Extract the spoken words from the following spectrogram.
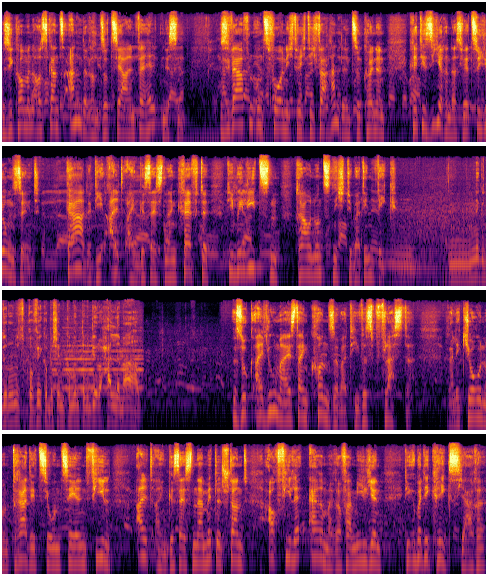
Sie kommen aus ganz anderen sozialen Verhältnissen. Sie werfen uns vor, nicht richtig verhandeln zu können, kritisieren, dass wir zu jung sind. Gerade die alteingesessenen Kräfte, die Milizen, trauen uns nicht über den Weg. Suk al-Juma ist ein konservatives Pflaster. Religion und Tradition zählen viel, alteingesessener Mittelstand, auch viele ärmere Familien, die über die Kriegsjahre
